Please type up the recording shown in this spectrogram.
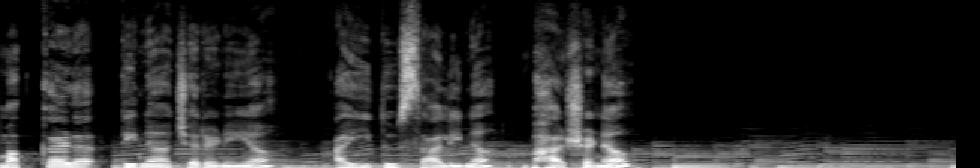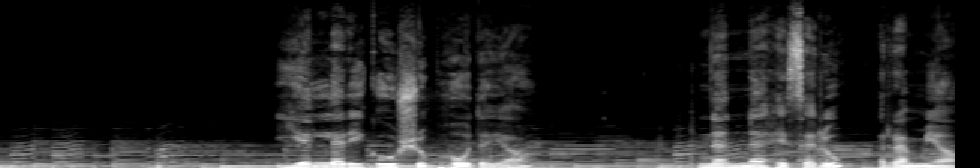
ಮಕ್ಕಳ ದಿನಾಚರಣೆಯ ಐದು ಸಾಲಿನ ಭಾಷಣ. ಎಲ್ಲರಿಗೂ ಶುಭೋದಯ. ನನ್ನ ಹೆಸರು ರಮ್ಯಾ.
